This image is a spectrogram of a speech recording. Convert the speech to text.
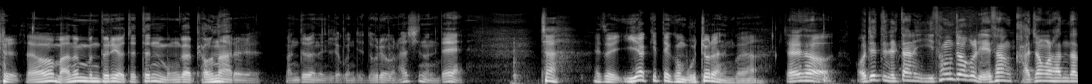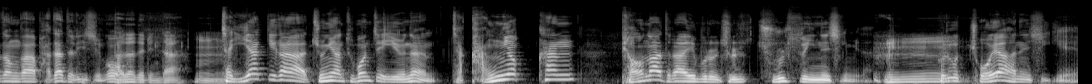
그래서 많은 분들이 어쨌든 뭔가 변화를 만들어내려고 이제 노력을 하시는데, 자, 그래서 2학기 때 그건 못 줘라는 거야. 자, 그래서 어쨌든 일단은 이 성적을 예상 가정을 한다던가 받아들이시고 받아들인다. 음. 자, 2학기가 중요한 두 번째 이유는 자, 강력한 변화 드라이브를 줄 수 있는 시기입니다. 음. 그리고 줘야 하는 시기예요.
